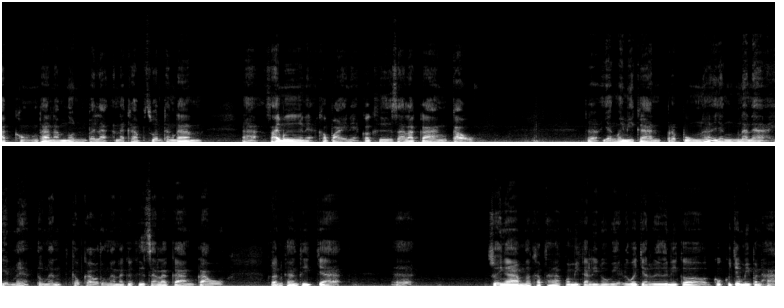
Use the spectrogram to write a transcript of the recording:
ลักษณ์ของท่าน้ำนนท์ไปแล้วนะครับ ส่วนทางด้านซ้ายมือเนี่ยเข้าไปเนี่ยก็คือสารากลางเก่าก็ยังไม่มีการปรับปรุงนะฮะยังนั่นนะฮะเห็นไหมตรงนั้นเก่าๆตรงนั้นนะก็คือสารากลางเก่าค่อนข้างที่จะ สวยงามนะครับ ถ้าหากว่ามีการรีโนเวทหรือว่าจะรื้อนี่ก็ก็ก็จะมีปัญหา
